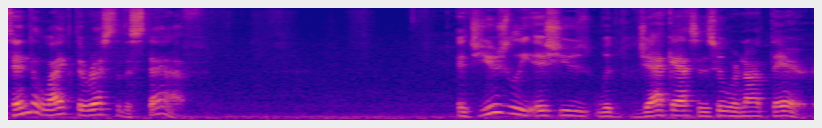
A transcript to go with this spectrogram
tend to like the rest of the staff. It's usually issues with jackasses who are not there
